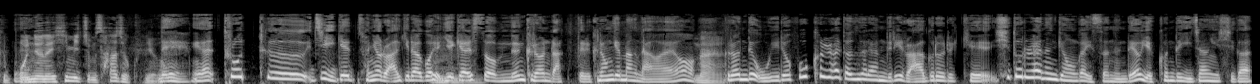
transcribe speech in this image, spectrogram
그 본연의 힘이 좀 사라졌군요. 네. 그러니까 트로트지 이게 전혀 락이라고 음. 얘기할 수 없는 그런 락들 그런 게 막 나와. 나와요. 네. 그런데 오히려 포크를 하던 사람들이 락으로 이렇게 시도를 하는 경우가 있었는데요. 예컨대 이장희 씨가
